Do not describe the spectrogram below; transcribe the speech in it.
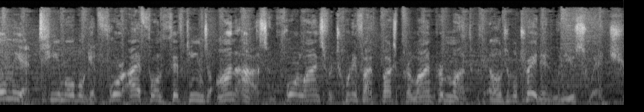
Only at T-Mobile, get four iPhone 15s on us, and four lines for twenty five bucks per line per month with eligible trade-in when you switch.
